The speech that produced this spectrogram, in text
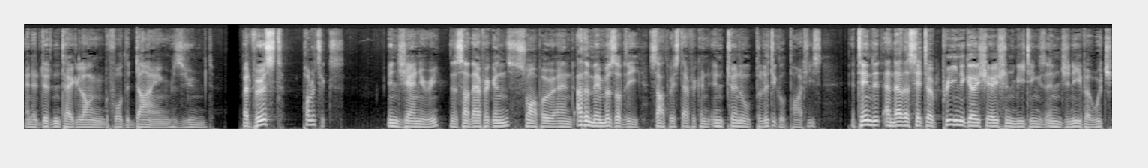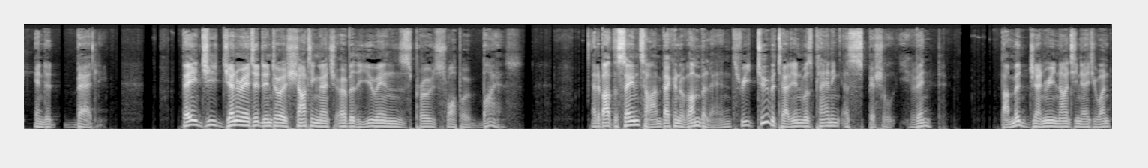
and it didn't take long before the dying resumed. But first, politics. In January, the South Africans, SWAPO, and other members of the Southwest African internal political parties attended another set of pre negotiation meetings in Geneva, which ended badly. They degenerated into a shouting match over the UN's pro SWAPO bias. At about the same time, back in Ovamboland, 3 2 Battalion was planning a special event. By mid January 1981,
